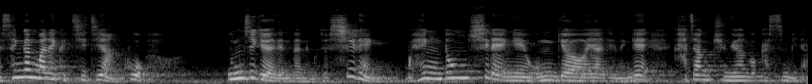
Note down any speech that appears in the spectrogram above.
생각만에 그치지 않고 움직여야 된다는 거죠. 실행, 뭐 행동, 실행에 옮겨야 되는 게 가장 중요한 것 같습니다.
